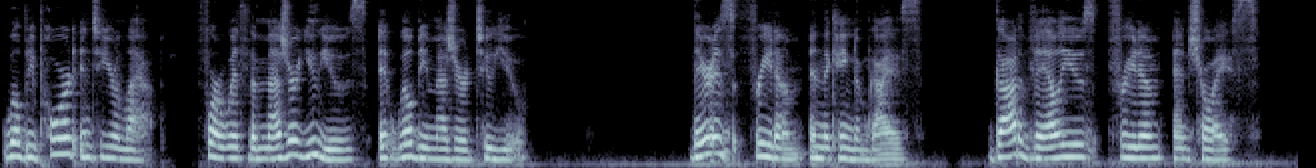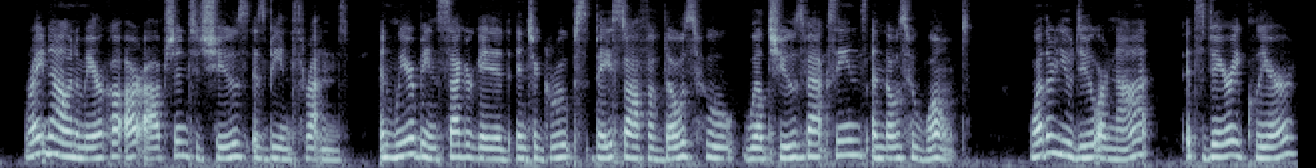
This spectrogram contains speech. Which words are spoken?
will be poured into your lap. For with the measure you use, it will be measured to you." There is freedom in the kingdom, guys. God values freedom and choice. Right now in America, our option to choose is being threatened, and we are being segregated into groups based off of those who will choose vaccines and those who won't. Whether you do or not, it's very clear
